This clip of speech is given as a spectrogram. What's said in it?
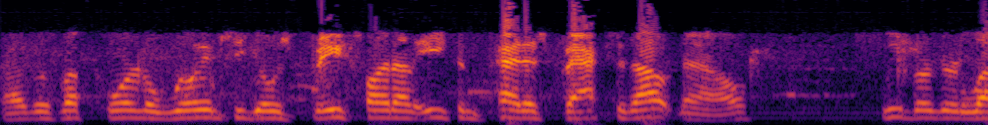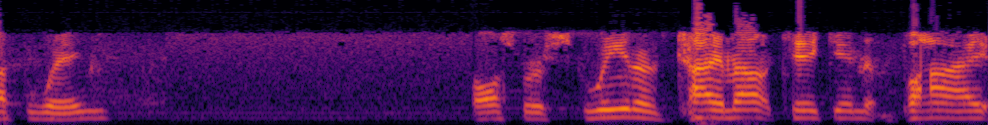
Now goes left corner to Williams. He goes baseline on Ethan Pettis. Backs it out now. Kleberger left wing. Calls for a screen and a timeout taken by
